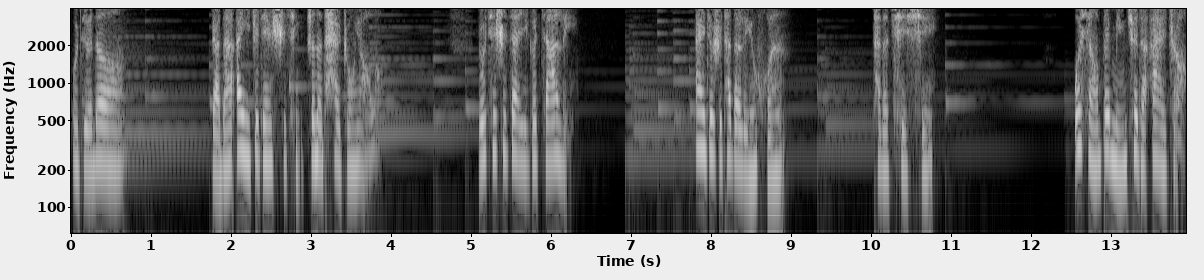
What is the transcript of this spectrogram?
我觉得，表达爱意这件事情真的太重要了，尤其是在一个家里，爱就是他的灵魂。他的气息，我想要被明确的爱着，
